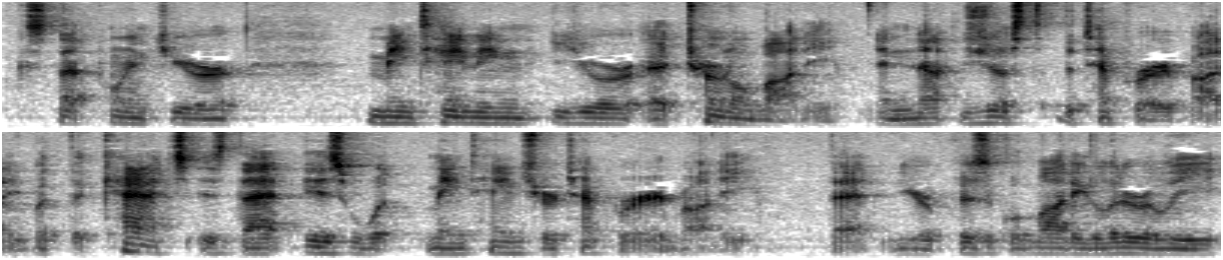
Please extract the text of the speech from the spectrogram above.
Because at that point, you're maintaining your eternal body and not just the temporary body. But the catch is that is what maintains your temporary body. That your physical body literally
